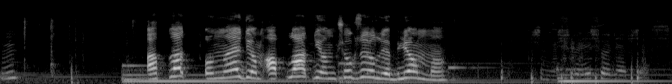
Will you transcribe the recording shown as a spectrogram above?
Hı? Upload onlara diyorum upload diyorum çok zor oluyor biliyor musun? Şimdi şurayı şöyle yapacağız.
